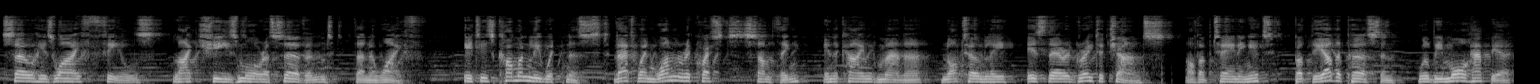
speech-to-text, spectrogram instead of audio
so his wife feels like she's more a servant than a wife. It is commonly witnessed that when one requests something, in a kind manner, not only is there a greater chance of obtaining it, but the other person will be more happier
